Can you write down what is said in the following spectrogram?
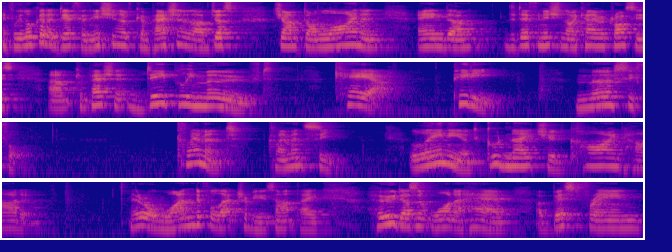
If we look at a definition of compassion, and I've just jumped online, and, and um, the definition I came across is um, compassionate, deeply moved, care, pity, merciful, clement, clemency, lenient, good natured, kind hearted. They're all wonderful attributes, aren't they? Who doesn't want to have a best friend,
